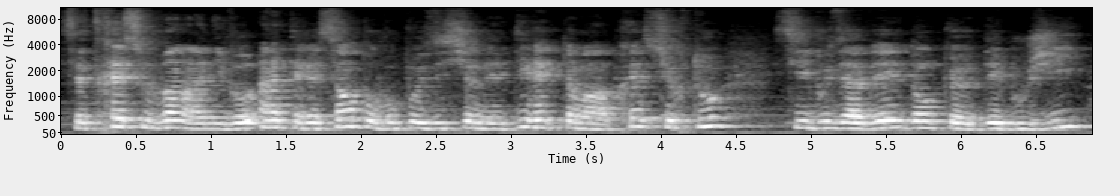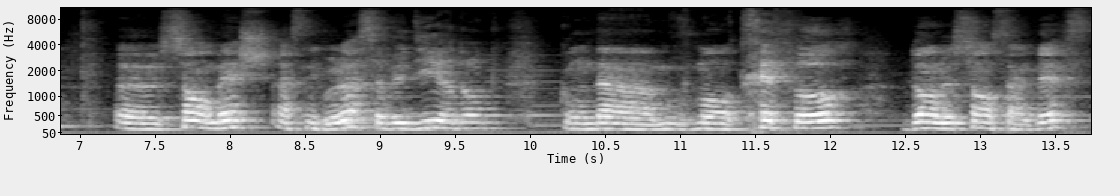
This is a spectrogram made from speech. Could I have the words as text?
c'est très souvent un niveau intéressant pour vous positionner directement après, surtout si vous avez donc euh, des bougies euh, sans mèche à ce niveau-là. Ça veut dire donc qu'on a un mouvement très fort dans le sens inverse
